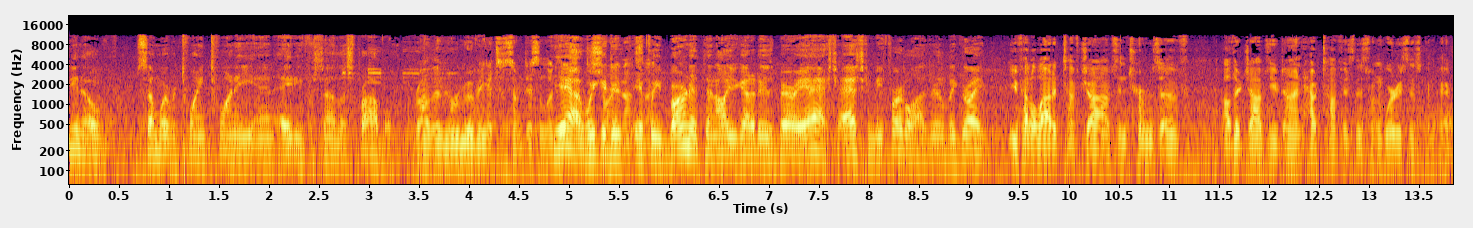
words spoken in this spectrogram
you know, somewhere between 20 and 80 percent of this problem. Rather than removing it to some distant location. Yeah, we could. Do, if we burn it, then all you got to do is bury ash. Ash can be fertilizer. It'll be great. You've had a lot of tough jobs in terms of other jobs you've done. How tough is this one? Where does this compare?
